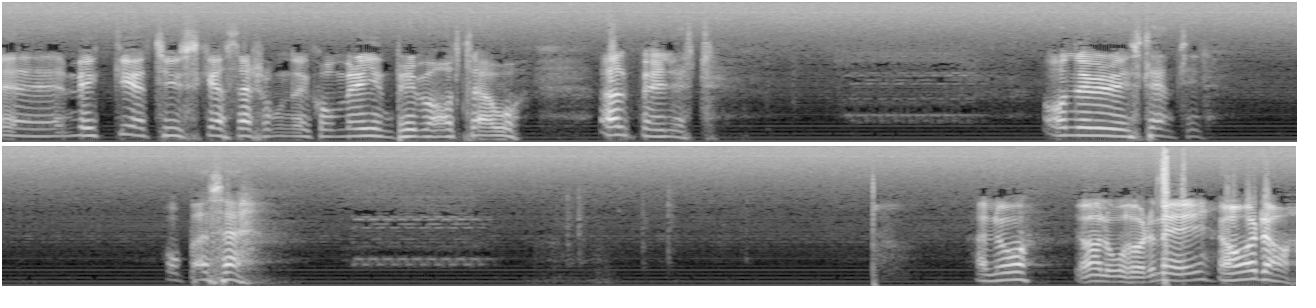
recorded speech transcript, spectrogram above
eh, mycket tyska stationer kommer in privata och allt möjligt. Och nu är det stämtid. Hoppas jag. Hallå? Ja, hallå, hör du mig? Ja då,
